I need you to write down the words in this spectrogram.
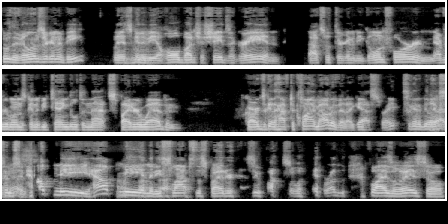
who the villains are going to be, and it's going to be a whole bunch of shades of gray, and that's what they're going to be going for, and everyone's going to be tangled in that spider web, and Picard's going to have to climb out of it, I guess, right? It's going to be like Yeah, Simpson, help me, help me, and then he slaps the spider as he walks away, runs, flies away. So,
